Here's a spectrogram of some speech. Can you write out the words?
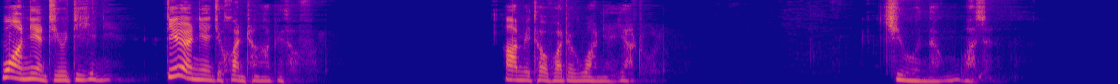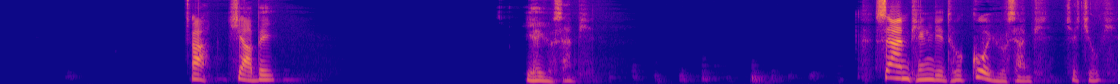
妄念只有第一念，第二念就换成阿弥陀佛了。阿弥陀佛这个妄念压住了。就能往生啊！下辈也有三品，三品里头各有三品，就九品。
